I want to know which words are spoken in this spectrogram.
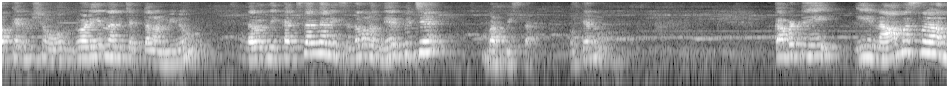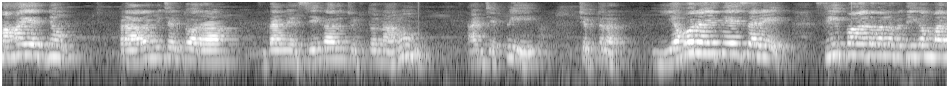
ఒక్క నిమిషం నువ్వు అడిగిందని చెప్తాను విను తర్వాత నీకు ఖచ్చితంగా నీకు సిద్ధంలో నేర్పించే పంపిస్తా. ఓకేనా? కాబట్టి ఈ నామస్మరణ మహాయజ్ఞం ప్రారంభించడం ద్వారా దాన్ని శ్రీకారం చుడుతున్నాను అని చెప్పి చెప్తున్నారు. ఎవరైతే సరే శ్రీపాదవల్లభ దిగంబర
